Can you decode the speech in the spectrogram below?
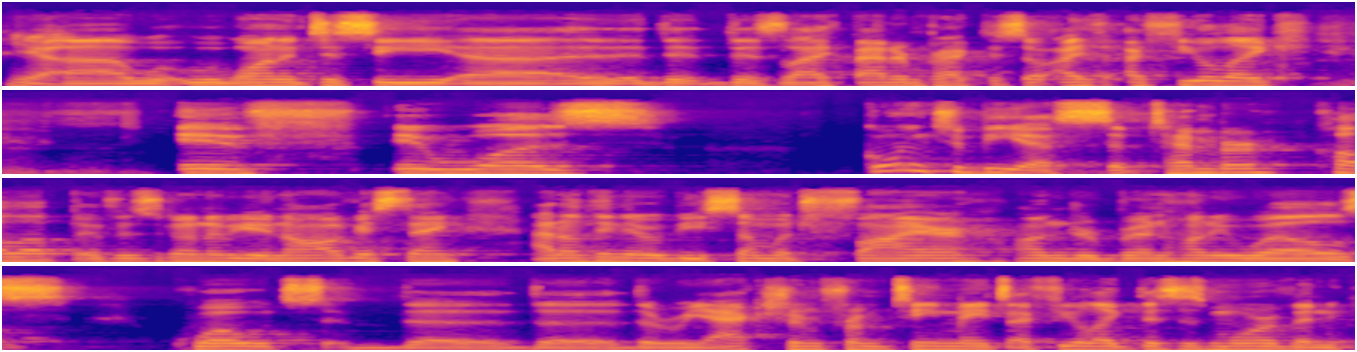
Yeah, uh, we, we, wanted to see uh, th- this life pattern practice. So I, I feel like if it was going to be a September call up, if it's going to be an August thing, I don't think there would be so much fire under Brent Honeywell's quotes, the the the reaction from teammates. I feel like this is more of an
